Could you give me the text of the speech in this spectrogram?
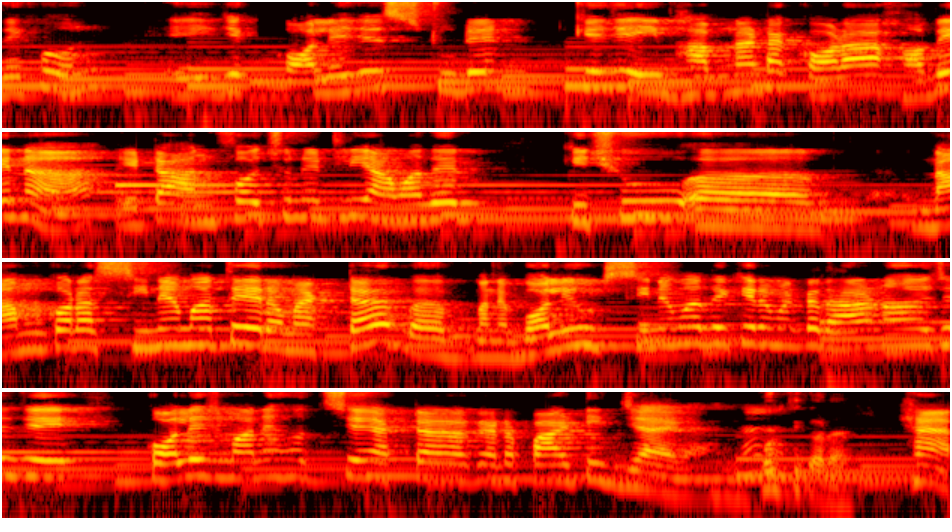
দেখুন এই যে কলেজের স্টুডেন্টকে যে এই ভাবনাটা করা হবে না এটা আনফর্চুনেটলি আমাদের কিছু নাম করা সিনেমাতে এরম একটা মানে বলিউড সিনেমা দেখে এরম একটা ধারণা হয়েছে যে কলেজ মানে হচ্ছে একটা একটা পার্টির জায়গা হ্যাঁ? ফুর্তি করার। হ্যাঁ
